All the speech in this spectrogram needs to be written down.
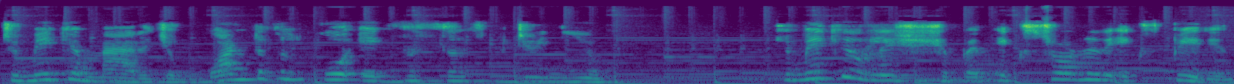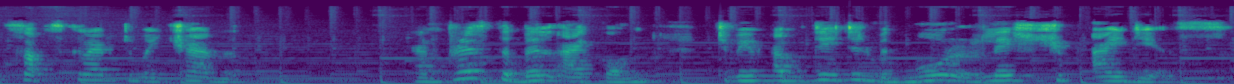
to make your marriage a wonderful coexistence between you. To make your relationship an extraordinary experience, subscribe to my channel and press the bell icon to be updated with more relationship ideas.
